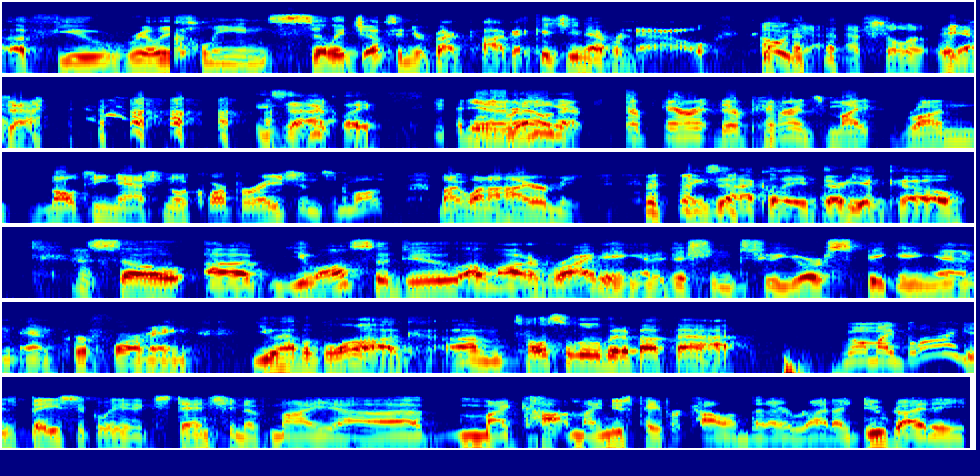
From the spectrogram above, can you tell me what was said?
a few really clean, silly jokes in your back pocket because you never know. Oh yeah, absolutely, Yeah. exactly. Exactly. And you Well, never know. Their, their parent, their parents might run multinational corporations and want, might want to hire me. exactly. There you go. So uh, you also do a lot of writing in addition to your speaking and, and performing. You have a blog. Um, tell us a little bit about that. Well, my blog is basically an extension of my uh, my co- my newspaper column that I write. I do write a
